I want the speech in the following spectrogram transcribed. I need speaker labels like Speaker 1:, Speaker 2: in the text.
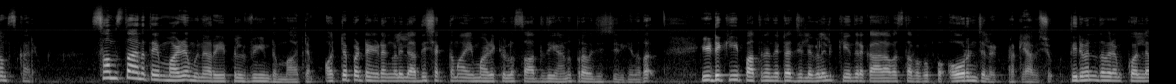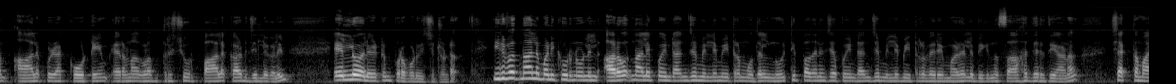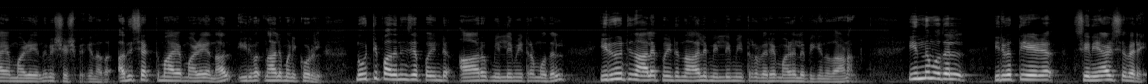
Speaker 1: നമസ്കാരം സംസ്ഥാനത്തെ മഴ മുന്നറിയിപ്പിൽ വീണ്ടും മാറ്റം ഒറ്റപ്പെട്ട ഇടങ്ങളിൽ അതിശക്തമായ മഴയ്ക്കുള്ള സാധ്യതയാണ് പ്രവചിച്ചിരിക്കുന്നത് ഇടുക്കി പത്തനംതിട്ട ജില്ലകളിൽ കേന്ദ്ര കാലാവസ്ഥാ വകുപ്പ് ഓറഞ്ച് അലർട്ട് പ്രഖ്യാപിച്ചു തിരുവനന്തപുരം കൊല്ലം ആലപ്പുഴ കോട്ടയം എറണാകുളം തൃശൂർ പാലക്കാട് ജില്ലകളിൽ യെല്ലോ അലേർട്ടും പുറപ്പെടുവിച്ചിട്ടുണ്ട് ഇരുപത്തിനാല് മണിക്കൂറിനുള്ളിൽ അറുപത്തിനാല് പോയിന്റ് അഞ്ച് മില്ലിമീറ്റർ മുതൽ നൂറ്റി പതിനഞ്ച് പോയിന്റ് അഞ്ച് മില്ലിമീറ്റർ വരെ മഴ ലഭിക്കുന്ന സാഹചര്യത്തെയാണ് ശക്തമായ മഴയെന്ന് വിശേഷിപ്പിക്കുന്നത് അതിശക്തമായ മഴയെന്നാൽ ഇരുപത്തിനാല് മണിക്കൂറിൽ നൂറ്റി പതിനഞ്ച് പോയിന്റ് ആറ് മില്ലിമീറ്റർ മുതൽ ഇരുന്നൂറ്റി നാല് പോയിൻറ്റ് നാല് മില്ലിമീറ്റർ വരെ മഴ ലഭിക്കുന്നതാണ് ഇന്ന് മുതൽ ഇരുപത്തിയേഴ് ശനിയാഴ്ച വരെ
